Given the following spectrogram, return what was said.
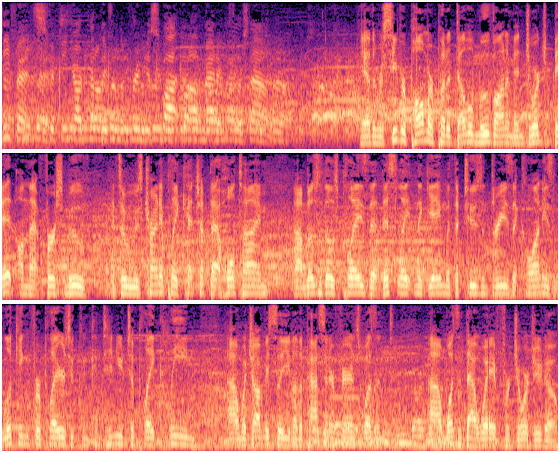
Defense. 15 yard penalty from the previous spot and automatic first down. Yeah, the receiver Palmer put a double move on him, and George bit on that first move, and so he was trying to play catch up that whole time. Um, those are those plays that this late in the game with the twos and threes that Kalani's looking for players who can continue to play clean, uh, which obviously you know the pass interference wasn't uh, wasn't that way for George Udo.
